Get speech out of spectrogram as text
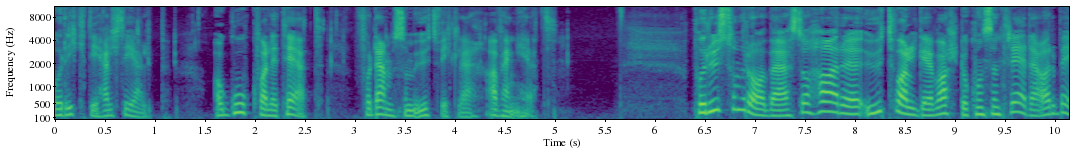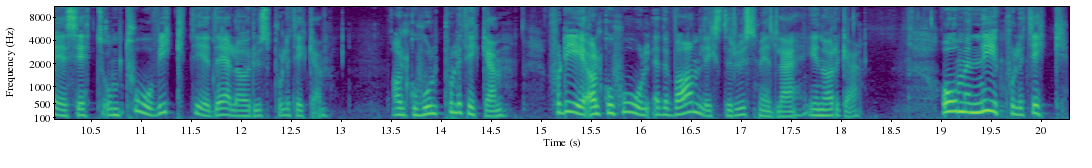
og riktig helsehjelp av god kvalitet for dem som utvikler avhengighet. På rusområdet så har utvalget valgt å konsentrere arbeidet sitt om to viktige deler av ruspolitikken. Alkoholpolitikken, fordi alkohol er det vanligste rusmiddelet i Norge. Og om en ny politikk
